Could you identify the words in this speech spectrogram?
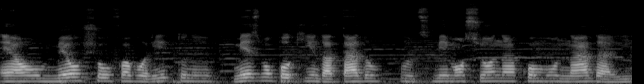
é o meu show favorito, né? Mesmo um pouquinho datado, putz, me emociona como nada aí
